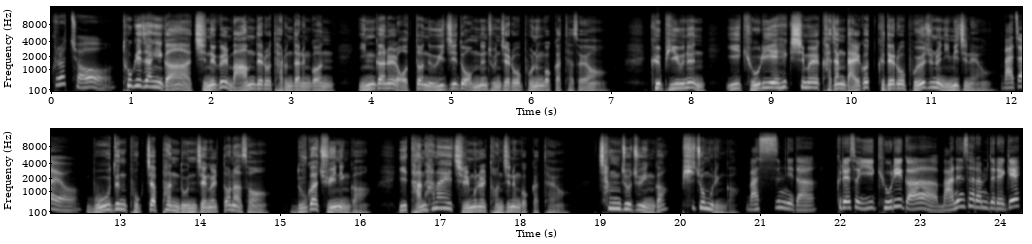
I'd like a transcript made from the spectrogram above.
그렇죠. 토기장이가 진흙을 마음대로 다룬다는 건 인간을 어떤 의지도 없는 존재로 보는 것 같아서요. 그 비유는 이 교리의 핵심을 가장 날 것 그대로 보여주는 이미지네요. 맞아요. 모든 복잡한 논쟁을 떠나서 누가 주인인가 이 단 하나의 질문을 던지는 것 같아요. 창조주인가? 피조물인가? 맞습니다. 그래서 이 교리가 많은 사람들에게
